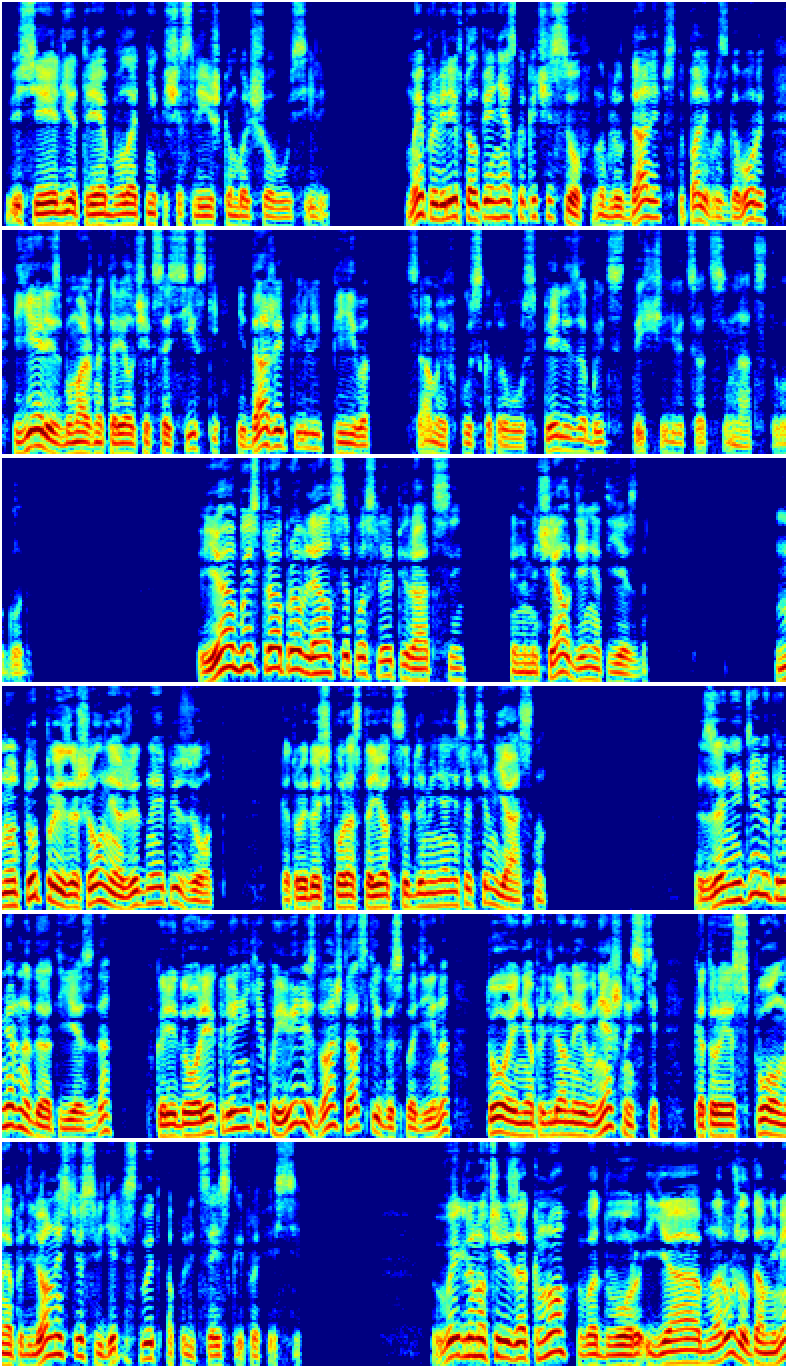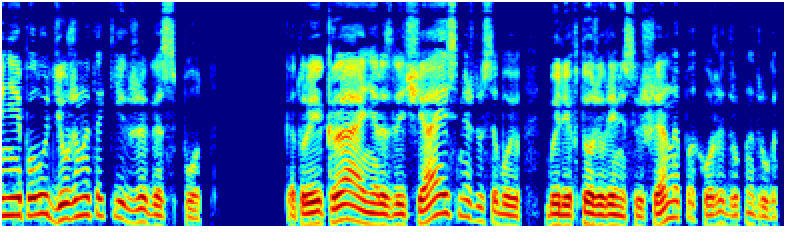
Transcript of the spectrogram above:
Веселье требовало от них еще слишком большого усилия. Мы провели в толпе несколько часов, наблюдали, вступали в разговоры, ели из бумажных тарелочек сосиски и даже пили пиво, самый вкус которого успели забыть с 1917 года. Я быстро оправлялся после операции и намечал день отъезда. Но тут произошел неожиданный эпизод, который до сих пор остается для меня не совсем ясным. За неделю примерно до отъезда в коридоре клиники появились два штатских господина той неопределенной внешности, которая с полной определенностью свидетельствует о полицейской профессии. Выглянув через окно во двор, я обнаружил там не менее полудюжины таких же господ, которые, крайне различаясь между собою, были в то же время совершенно похожи друг на друга.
